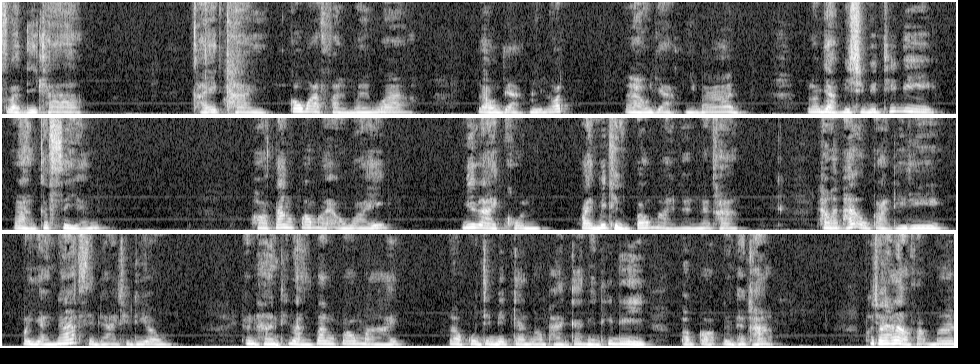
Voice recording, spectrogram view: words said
สวัสดีค่ะ ใครๆ ก็วาดฝันไว้ว่า เราอยากมีรถ เราอยากมีบ้าน เราอยากมีชีวิตที่ดีหลังเกษียณ พอตั้งเป้าหมายเอาไว้ มีหลายคนไปไม่ถึงเป้าหมายนั้นนะคะทำให้พลาดโอกาสดีๆ ไปอย่างน่าเสียดายทีเดียวทั้งทางที่หลังตั้งเป้าหมาย เราควรจะมีการวางแผนการเงินที่ดีประกอบด้วยนะคะ เพราะฉะนั้นเราสามารถ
